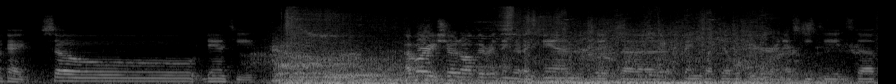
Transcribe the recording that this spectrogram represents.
Okay, so Dante. I've already showed off everything that I can with uh, things like Devil Fear and SDT and stuff.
